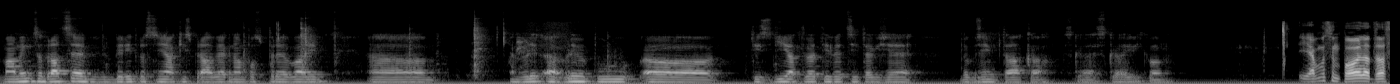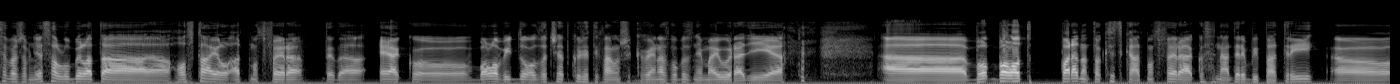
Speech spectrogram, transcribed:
máme jim co vracet, byly prostě nějaký zprávy, jak nám posprejovali uh, v, v Liverpoolu uh, ty zdí a tyhle ty věci, takže dobře jim tak a skvělý, skvělý výkon. Ja musím povedať za seba, že mne sa ľúbila tá hostile atmosféra, teda e, ako bolo vidno od začiatku, že tí fanúšikovia nás vôbec nemajú radi a, a bo, bolo to parádna toxická atmosféra, ako sa na derby patrí. Uh,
